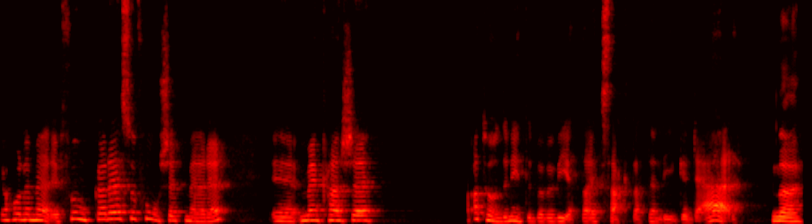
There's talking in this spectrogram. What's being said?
jag håller med dig. Funkar det så fortsätt med det. Eh, men kanske att hunden inte behöver veta exakt att den ligger där. Nej,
